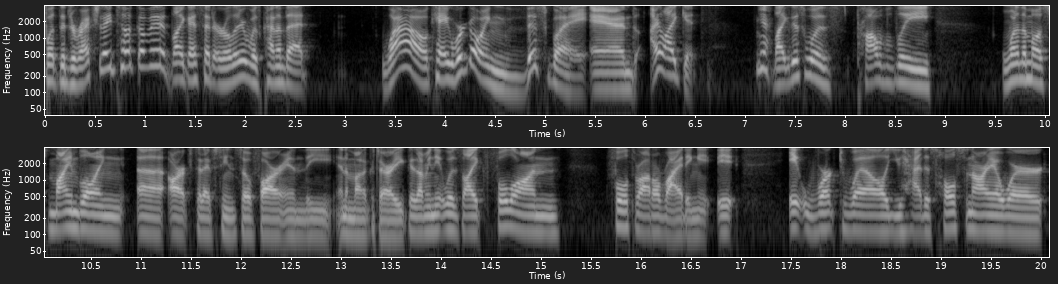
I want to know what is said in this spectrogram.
But the direction they took of it, like I said earlier, was kind of that wow, okay, we're going this way, and I like it. Yeah. Like this was probably one of the most mind blowing uh, arcs that I've seen so far in the in a Monogatari because I mean it was like full on, full throttle riding. It, it it worked well. You had this whole scenario where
